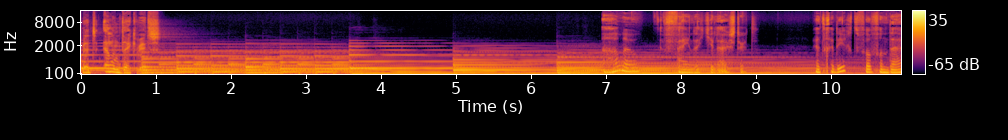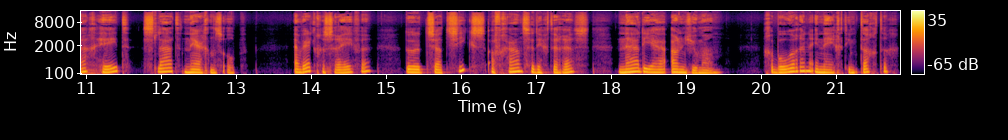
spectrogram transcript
Met Ellen Dekwits. Hallo, fijn dat je luistert. Het gedicht van vandaag heet Slaat nergens op en werd geschreven door de Tsatsiks Afghaanse dichteres Nadia Anjuman, geboren in 1980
